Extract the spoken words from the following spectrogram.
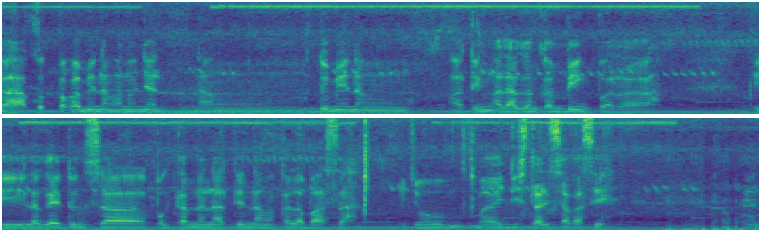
Ah, maghahakot pa kami ng ano niyan, ng dumi ng ating alagang kambing para ilagay dun sa pagtamnan natin ng kalabasa. Medyo may distansya kasi. Yan.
